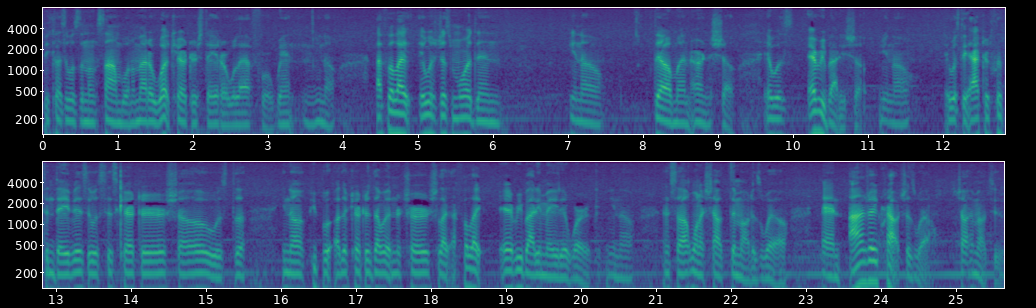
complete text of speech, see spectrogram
because it was an ensemble. No matter what character stayed or left or went, and you know, I feel like it was just more than, you know, Thelma and Ernest show. It was everybody's show. You know, it was the actor Clifton Davis. It was his character show. It was the you know, people, other characters that were in the church. Like, I feel like everybody made it work, you know. And so I want to shout them out as well. And Andraé Crouch as well. Shout him out too,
